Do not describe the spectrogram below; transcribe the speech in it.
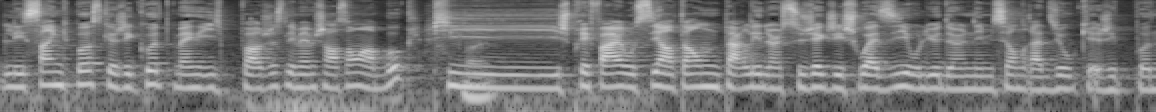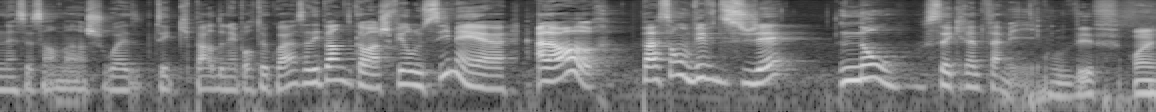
les cinq postes que j'écoute, ben, ils passent juste les mêmes chansons en boucle. Puis je préfère aussi entendre parler d'un sujet que j'ai choisi au lieu d'une émission de radio que j'ai pas nécessairement choisi, qui parle de n'importe quoi. Ça dépend de comment je feel aussi, mais. euh, Alors, passons au vif du sujet. Nos secrets de famille. Au vif, ouais.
